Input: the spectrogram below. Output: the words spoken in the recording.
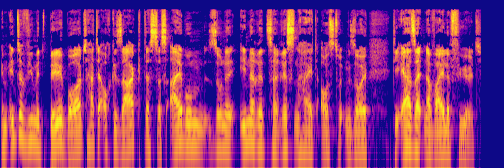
im Interview mit Billboard hat er auch gesagt, dass das Album so eine innere Zerrissenheit ausdrücken soll, die er seit einer Weile fühlt.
